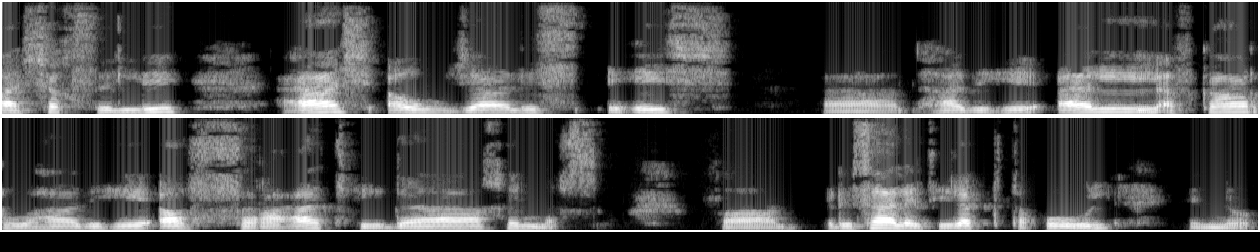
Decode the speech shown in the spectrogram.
الشخص اللي عاش أو جالس يعيش آه هذه الأفكار وهذه الصراعات في داخل نفسه. فرسالتي لك تقول إنه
